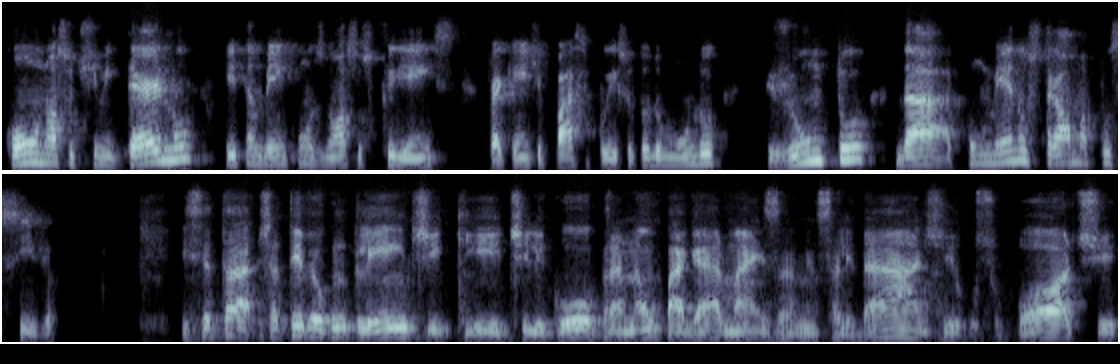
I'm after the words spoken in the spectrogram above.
com o nosso time interno e também com os nossos clientes, para que a gente passe por isso todo mundo junto da com menos trauma possível. E você tá, já teve algum cliente que te ligou para não pagar mais a mensalidade, o suporte,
